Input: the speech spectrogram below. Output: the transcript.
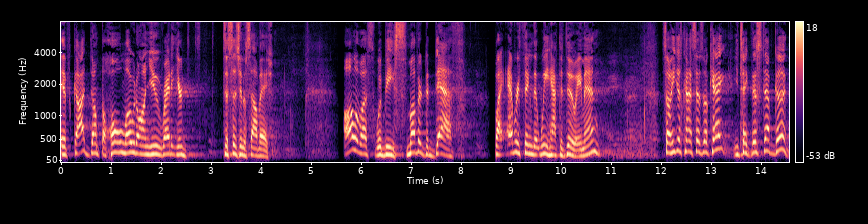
if God dumped the whole load on you right at your decision of salvation. All of us would be smothered to death by everything that we have to do. Amen? So he just kind of says, okay, you take this step, good.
